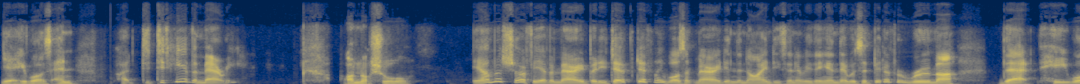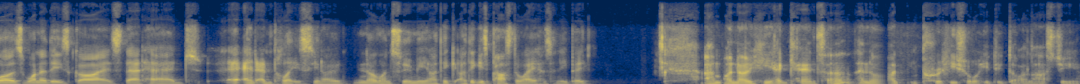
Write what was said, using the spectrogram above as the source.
Yeah, he was. And uh, did, did he ever marry? I'm not sure. Yeah, I'm not sure if he ever married, but he def- definitely wasn't married in the 90s and everything. And there was a bit of a rumor that he was one of these guys that had and and please, you know, no one sue me. I think I think he's passed away, hasn't he, Pete? Um, I know he had cancer, and I'm pretty sure he did die last year.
